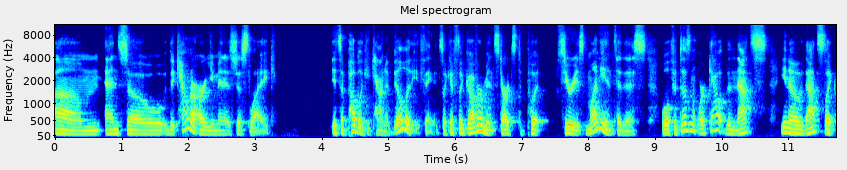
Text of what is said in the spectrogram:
Um and so the counter argument is just like it's a public accountability thing. It's like if the government starts to put serious money into this well if it doesn't work out then that's you know that's like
